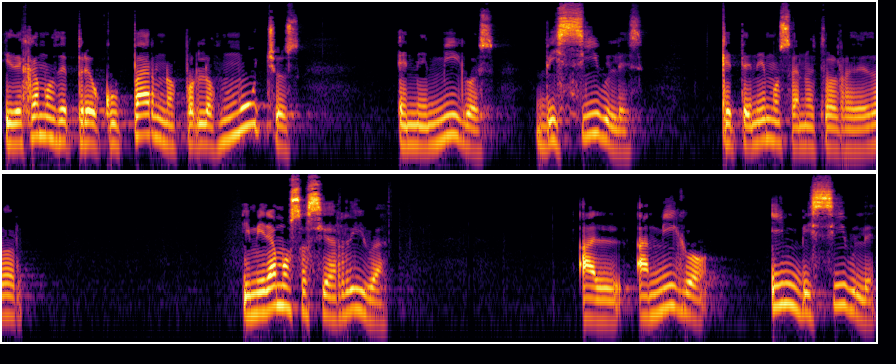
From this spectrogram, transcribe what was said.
y dejamos de preocuparnos por los muchos enemigos visibles que tenemos a nuestro alrededor. Y miramos hacia arriba al amigo invisible,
